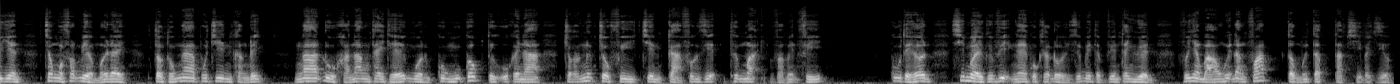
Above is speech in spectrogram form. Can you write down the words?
Tuy nhiên, trong một phát biểu mới đây, Tổng thống Nga Putin khẳng định Nga đủ khả năng thay thế nguồn cung ngũ cốc từ Ukraine cho các nước châu Phi trên cả phương diện thương mại và miễn phí. Cụ thể hơn, xin mời quý vị nghe cuộc trao đổi giữa biên tập viên Thanh Huyền với nhà báo Nguyễn Đăng Phát, tổng biên tập tạp chí Bạch Dương.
